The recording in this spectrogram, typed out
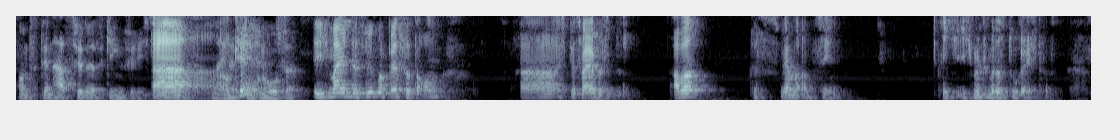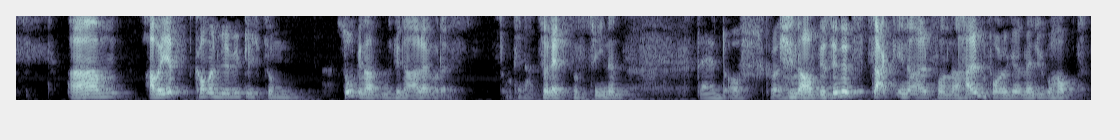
und den Hass wird er jetzt gegen sie richten. Ah, Meine okay. Prognose. Ich meine, das wird mir besser dauern. Äh, ich bezweifle es ein bisschen. Aber das werden wir dann sehen. Ich, ich wünsche mir, dass du recht hast. Ähm, aber jetzt kommen wir wirklich zum sogenannten Finale oder s- sogenannt, zur letzten Szene. Standoff quasi. Genau, wir sind jetzt zack innerhalb von einer halben Folge, wenn überhaupt,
